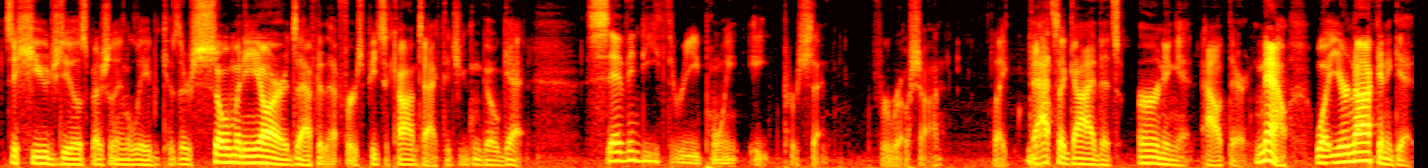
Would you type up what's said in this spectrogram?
it's a huge deal, especially in the league, because there's so many yards after that first piece of contact that you can go get. 73.8% for Roschon. Like that's a guy that's earning it out there. Now, what you're not going to get,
